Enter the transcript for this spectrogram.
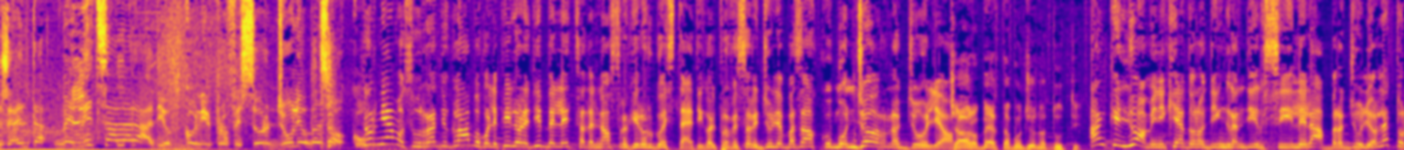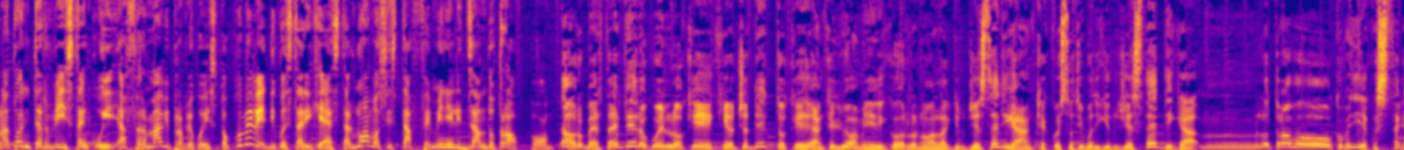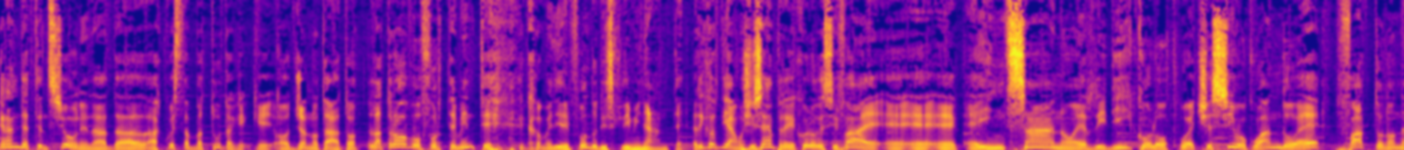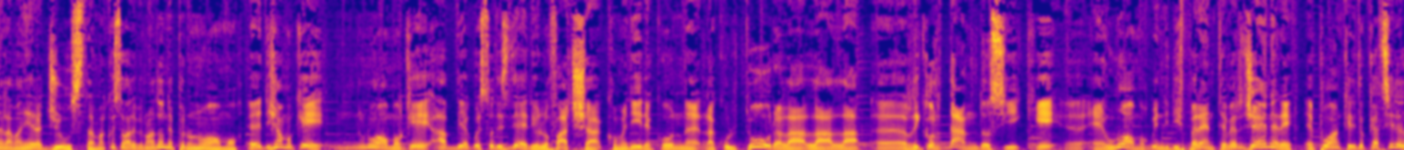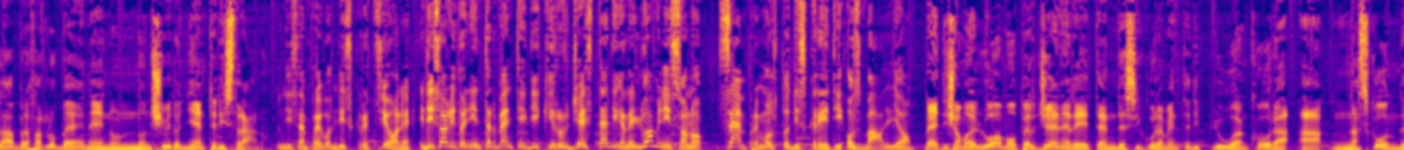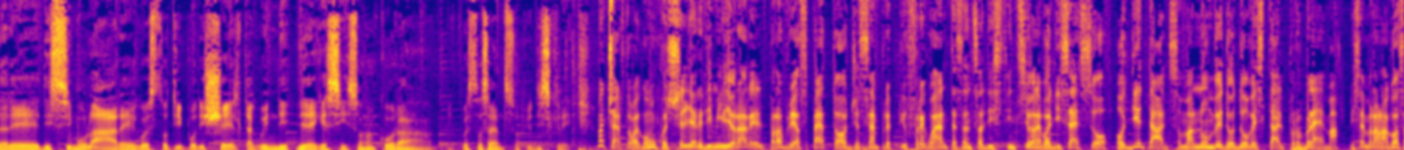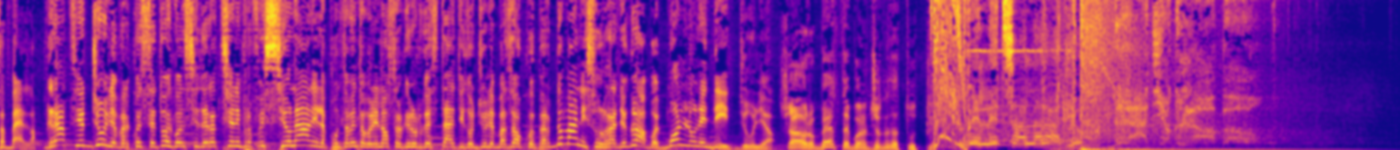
presenta Bellezza alla radio con il professor Giulio Basocco. Torniamo su Radio Globo con le pillole di bellezza del nostro chirurgo estetico, il professore Giulio Basocco. Buongiorno Giulio. Ciao Roberta, buongiorno a tutti. Anche gli uomini chiedono di ingrandirsi le labbra. Giulio, ho letto una tua intervista in cui affermavi proprio questo. Come vedi questa richiesta? L'uomo si sta femminilizzando troppo? No Roberta, è vero quello che, che ho già detto, che anche gli uomini ricorrono alla chirurgia estetica, anche a questo tipo di chirurgia estetica. Mm, lo trovo, come dire, questa grande attenzione da, da, a questa battuta che, che, ho già notato, la trovo fortemente, come dire, in fondo discriminante. Ricordiamoci sempre che quello che si fa è, è, è, è insano, è ridicolo o eccessivo quando è fatto non nella maniera giusta, ma questo vale per una donna e per un uomo. Eh, diciamo che un uomo che abbia questo desiderio e lo faccia, come dire, con la cultura, la, la, la, eh, ricordandosi che eh, è un uomo, quindi differente per genere, può anche ritoccarsi le labbra, farlo bene, non, non ci vedo niente di strano. Quindi sempre con discrezione. E di solito gli interventi di chirurgia estetica negli uomini sono sempre molto discreti, o sbaglio? Beh, diciamo che l'uomo per genere tende sicuramente di più ancora a nascondere, dissimulare questo tipo di scelta, quindi direi che sì, sono ancora in questo senso più discreti. Ma certo, ma comunque scegliere di migliorare il proprio aspetto oggi è sempre più frequente, senza distinzione poi di sesso o di età, insomma non vedo dove sta il problema. Mi sembra una cosa bella. Grazie Giulio per queste tue considerazioni professionali, l'appuntamento con il nostro chirurgo estetico Giulio Basocco è per domani su Radio Globo e buon lunedì Giulio. Ciao Roberta e buona giornata a tutti. Bellezza alla radio.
